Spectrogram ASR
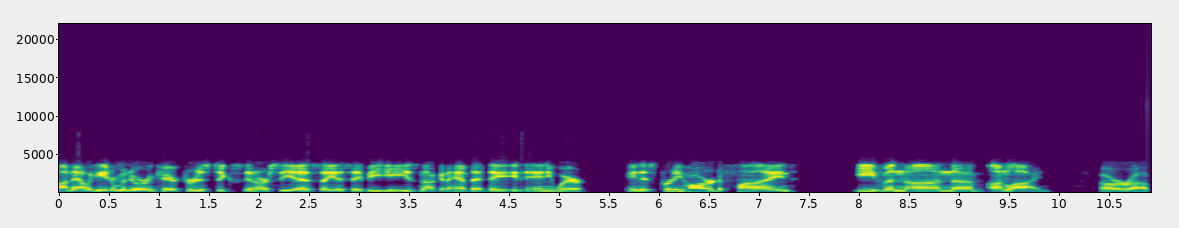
on alligator manure and characteristics. NRCS ASABE is not going to have that data anywhere, and it's pretty hard to find even on um, online or uh,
